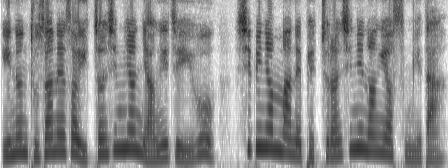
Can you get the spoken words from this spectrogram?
이는 두산에서 2010년 양의지 이후 12년 만에 배출한 신인왕이었습니다.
